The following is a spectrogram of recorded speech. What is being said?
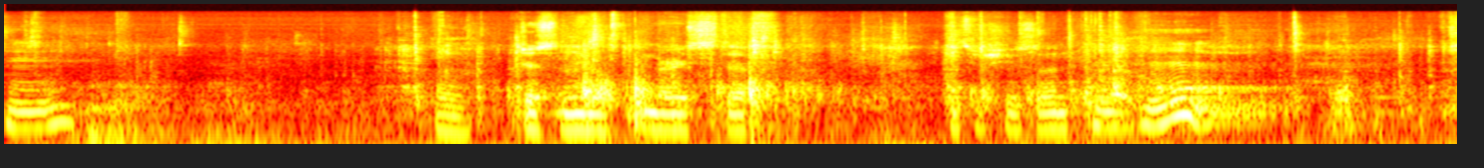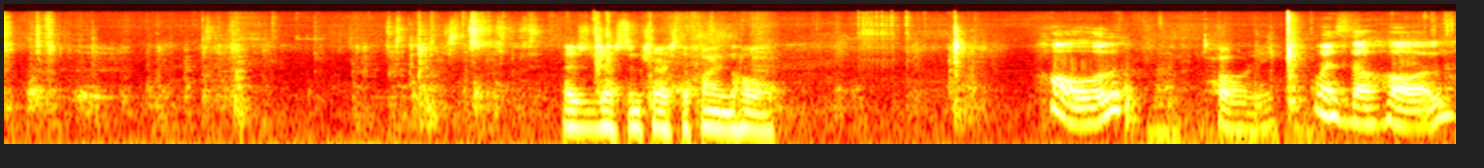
Hmm. Just new, very stiff. That's what she said. As Justin tries to find the hole. Hole? Holy. Where's the hole?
